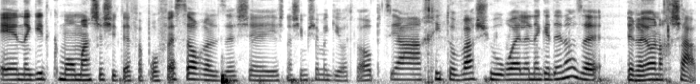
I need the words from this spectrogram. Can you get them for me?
אה, נגיד כמו מה ששיתף הפרופסור על זה שיש נשים שמגיעות, והאופציה הכי טובה שהוא רואה לנגד עינו זה הריון עכשיו.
